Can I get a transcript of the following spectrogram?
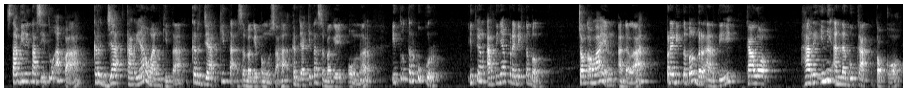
Stabilitas itu apa? Kerja karyawan kita, kerja kita sebagai pengusaha, kerja kita sebagai owner, itu terukur. Itu yang artinya predictable. Contoh lain adalah predictable berarti kalau hari ini Anda buka toko,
